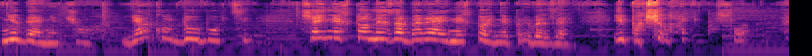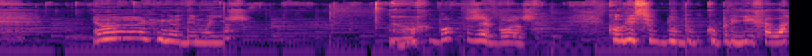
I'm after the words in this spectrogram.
ніде нічого. Як у Дубовці. Ще й ніхто не забере, і ніхто й не привезе. І пішла, і пішла. Ой, люди мої. Ох, Боже, Боже. Колись у Дубовку приїхала.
